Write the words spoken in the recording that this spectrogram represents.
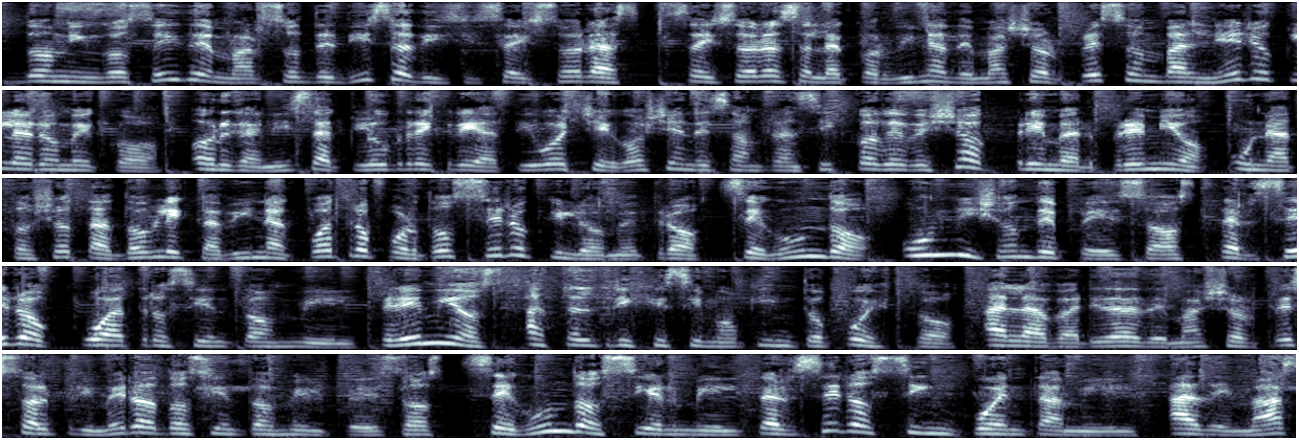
Domingo 6 de marzo de 10 a 16 horas, 6 horas a la Corvina de mayor peso en Balneario Claromeco. Organiza Club Recreativo Chegoyen de San Francisco de Belloc. Primer premio, una Toyota doble cabina 4x2 0 kilómetro. Segundo, un millón de pesos. Tercero, 400 mil. Premios hasta el 35 puesto. A la variedad de mayor peso al primero 200 mil pesos. Segundo, 100 mil. Tercero, 50 mil. Además,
